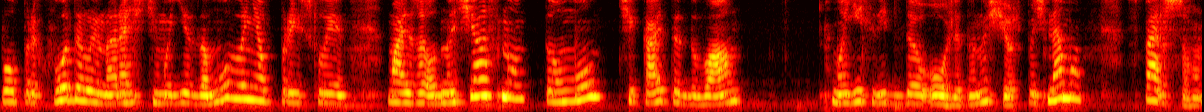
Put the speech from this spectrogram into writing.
поприходили нарешті мої замовлення. Прийшли майже одночасно, тому чекайте два моїх відеоогляду. Ну що ж, почнемо з першого.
